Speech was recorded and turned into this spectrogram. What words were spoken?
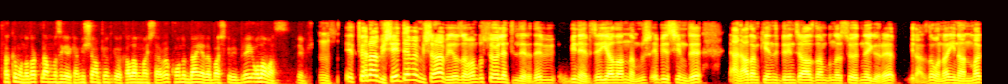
Takımın odaklanması gereken bir şampiyonluk ve kalan maçlar var. Konu ben ya da başka bir birey olamaz demiş. E, fena bir şey dememiş abi o zaman bu söylentileri de bir nebze yalanlamış. E biz şimdi yani adam kendi birinci ağızdan bunları söylediğine göre biraz da ona inanmak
